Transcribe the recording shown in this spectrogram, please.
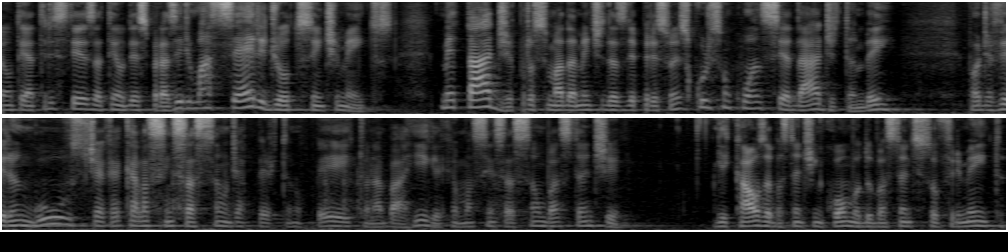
Então tem a tristeza, tem o desprazer e uma série de outros sentimentos. Metade aproximadamente das depressões cursam com ansiedade também. Pode haver angústia, que é aquela sensação de aperto no peito, na barriga, que é uma sensação bastante que causa bastante incômodo, bastante sofrimento,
